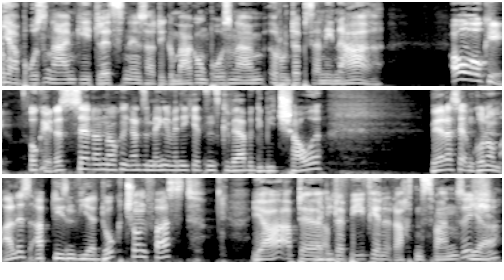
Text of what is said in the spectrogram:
Ja, Bosenheim geht letzten Endes, hat die Gemarkung Bosenheim runter bis an die Nahe. Oh, okay. Okay, das ist ja dann noch eine ganze Menge, wenn ich jetzt ins Gewerbegebiet schaue. Wäre das ja im Grunde genommen alles ab diesem Viadukt schon fast? Ja, ab der, ab der B428. Ja.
